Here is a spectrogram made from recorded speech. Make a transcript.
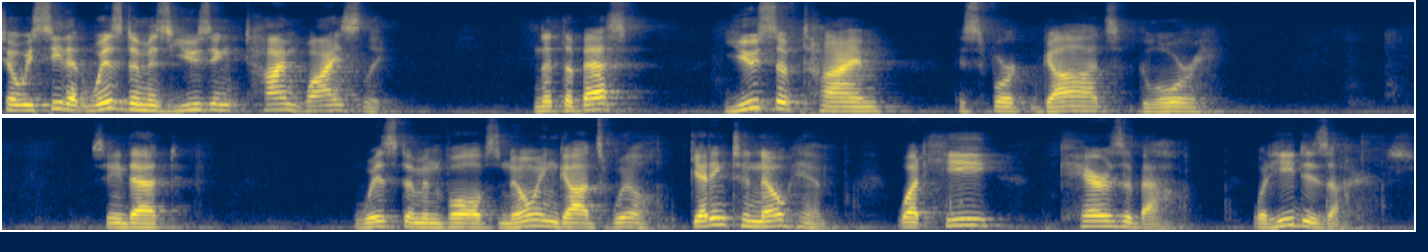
So we see that wisdom is using time wisely, and that the best use of time is for God's glory. Seeing that wisdom involves knowing God's will, getting to know Him, what He cares about what he desires.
